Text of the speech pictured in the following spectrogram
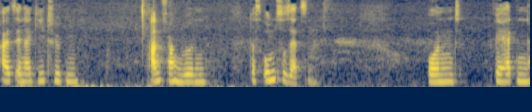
als Energietypen anfangen würden, das umzusetzen. Und wir hätten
